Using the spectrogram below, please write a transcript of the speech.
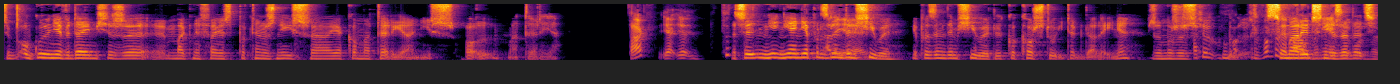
Czy ogólnie wydaje mi się, że Magnify jest potężniejsza jako materia niż All materia. Tak? Ja, ja. Znaczy nie, nie, nie pod względem siły, nie pod względem siły, tylko kosztu i tak dalej, nie? Że możesz znaczy, sumarycznie zadać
